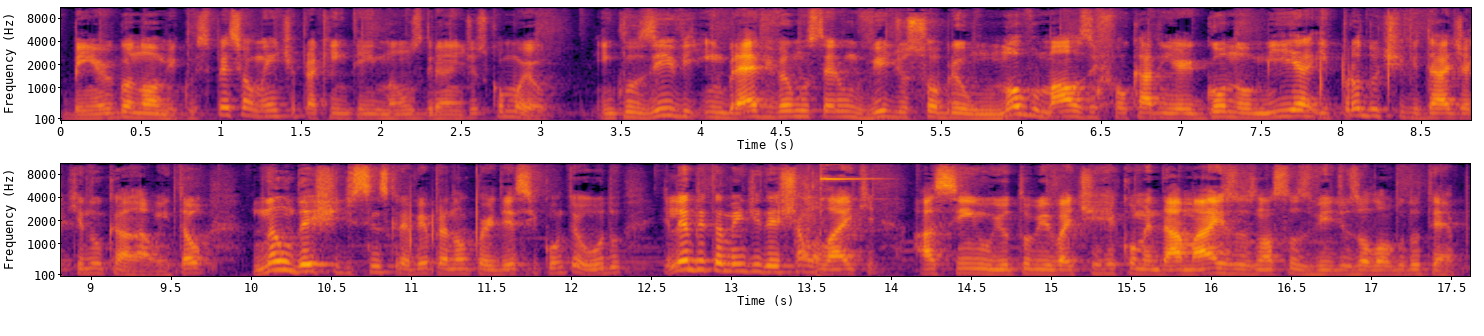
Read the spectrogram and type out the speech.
bem ergonômico, especialmente para quem tem mãos grandes como eu. Inclusive, em breve vamos ter um vídeo sobre um novo mouse focado em ergonomia e produtividade aqui no canal. Então, não deixe de se inscrever para não perder esse conteúdo e lembre também de deixar um like, assim o YouTube vai te recomendar mais os nossos vídeos ao longo do tempo.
